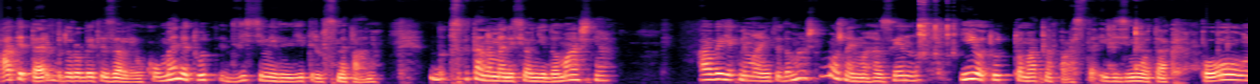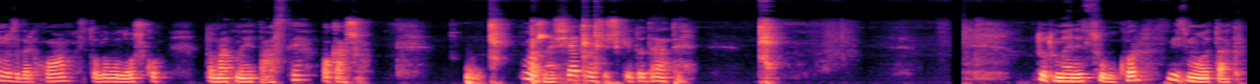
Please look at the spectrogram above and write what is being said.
А тепер буду робити заливку. У мене тут 200 мл сметани. Сметана у мене сьогодні домашня. А ви, як не маєте домашню, можна і магазинну. І отут томатна паста. І візьму отак повну зверху столову ложку томатної пасти. Покажу. Можна ще трошечки додати. Тут у мене цукор. Візьму отак.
